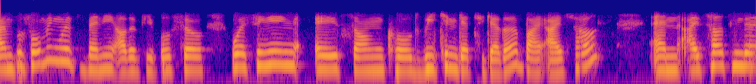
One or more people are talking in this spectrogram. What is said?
I am performing with many other people so we're singing a song called we can get together by Icehouse and Icehouse ഹൗസിന്റെ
